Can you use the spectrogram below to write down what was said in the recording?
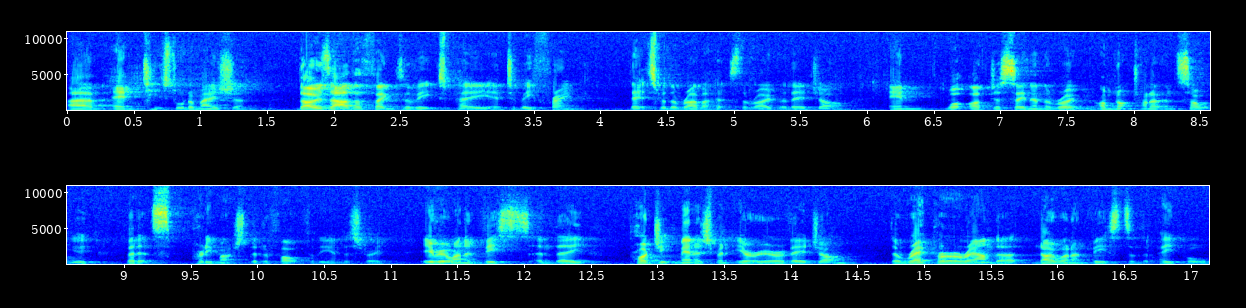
um, and test automation. Those are the things of XP. And to be frank, that's where the rubber hits the road with Agile. And what I've just seen in the room, I'm not trying to insult you, but it's pretty much the default for the industry. Everyone invests in the project management area of Agile, the wrapper around it, no one invests in the people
